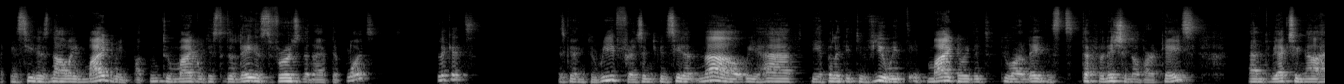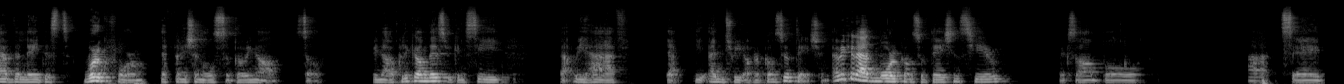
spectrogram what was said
I can see there's now a migrate button to migrate this to the latest version that I've deployed. Click it. It's going to refresh, and you can see that now we have the ability to view it. It migrated to our latest definition of our case, and we actually now have the latest work form definition also going on. So we now click on this, we can see that we have yeah, the entry of our consultation. And we can add more consultations here. For example, uh, say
